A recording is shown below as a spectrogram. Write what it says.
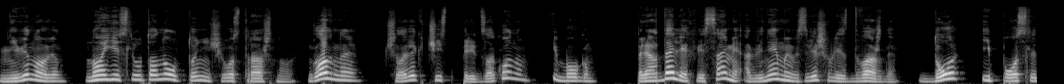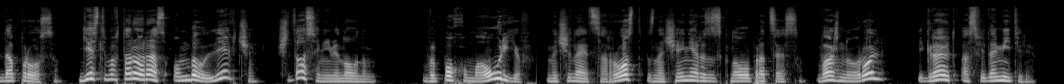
не виновен. Ну а если утонул, то ничего страшного. Главное, человек чист перед законом и Богом. При ордалиях весами обвиняемые взвешивались дважды – до и после допроса. Если во второй раз он был легче, считался невиновным. В эпоху маурьев начинается рост значения разыскного процесса. Важную роль играют осведомители.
